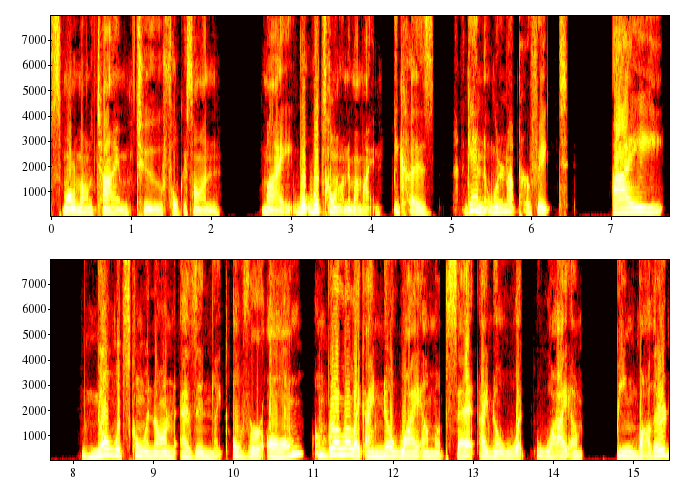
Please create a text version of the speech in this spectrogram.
small amount of time to focus on my what's going on in my mind. Because again we're not perfect. I know what's going on as in like overall umbrella like i know why i'm upset. I know what why i'm being bothered.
